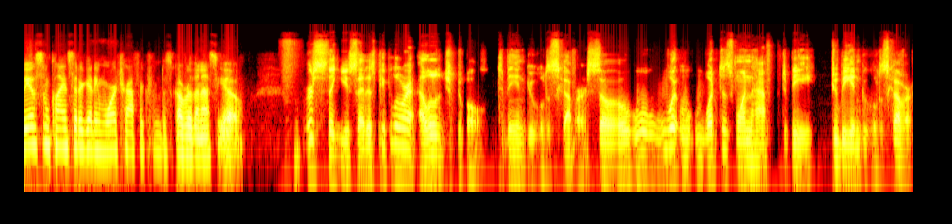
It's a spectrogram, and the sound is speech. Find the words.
we have some clients that are getting more traffic from Discover than SEO. First thing you said is people who are eligible to be in Google Discover. So what what does one have to be to be in Google Discover?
